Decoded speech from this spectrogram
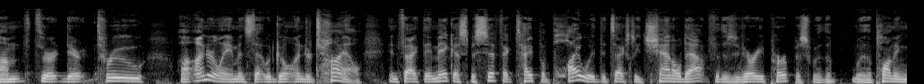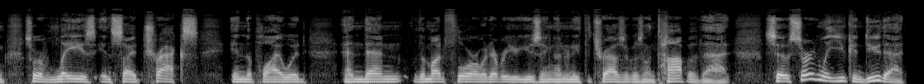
um, through, through uh, underlayments that would go under tile. In fact, they make a specific type of plywood that's actually channeled out for this very purpose, where the where the plumbing sort of lays inside tracks in the plywood, and then the mud floor or whatever you're using underneath the terrazzo goes on top of that. So certainly you can do that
